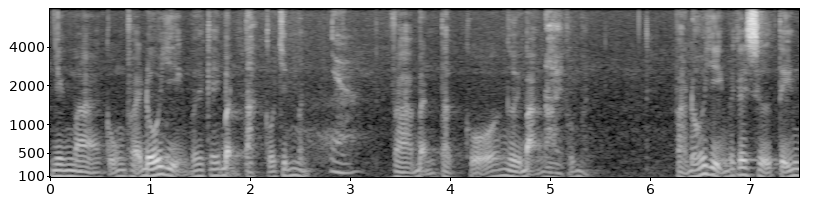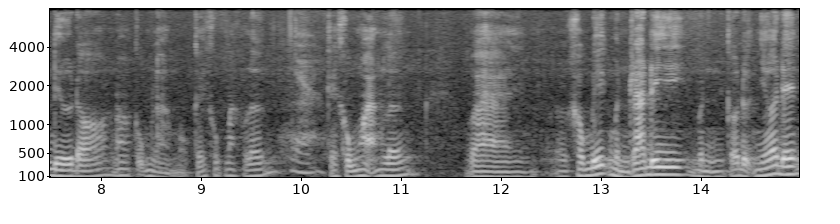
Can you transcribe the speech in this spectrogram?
nhưng mà cũng phải đối diện với cái bệnh tật của chính mình Yeah. Và bệnh tật của người bạn đời của mình. Và đối diện với cái sự tiễn đưa đó nó cũng là một cái khúc mắc lớn Yeah. cái khủng hoảng lớn. Và không biết mình ra đi mình có được nhớ đến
